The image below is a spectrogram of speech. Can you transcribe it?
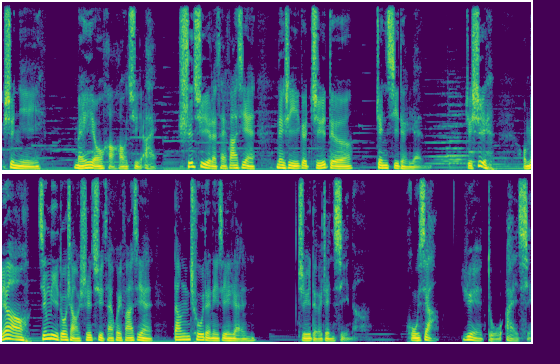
是你没有好好去爱，失去了才发现那是一个值得珍惜的人。只是我们要经历多少失去，才会发现当初的那些人值得珍惜呢？胡夏阅读爱情，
